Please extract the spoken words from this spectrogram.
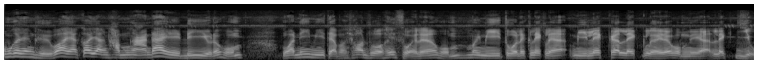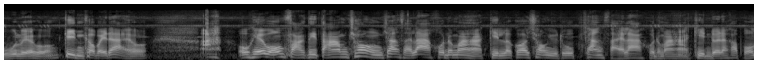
มก็ยังถือว่ายังก็ยังทำงานได้ดีอยู่นะผม วันนี้มีแต่ปลาช่อนตัวให้สวยเลยนะผมไม่มีตัวเล็กๆเลยนะมีเล็กก็เล็กเลยนะผมเนี่ยเล็กหยิวเลยผมกินเข้าไปได้ครับอะโอเคผมฝากติดตามช่องช่างสายล่าคนมาหากินแล้วก็ช่อง YouTube ช่างสายล่าคนมาหากินด้วยนะครับผม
